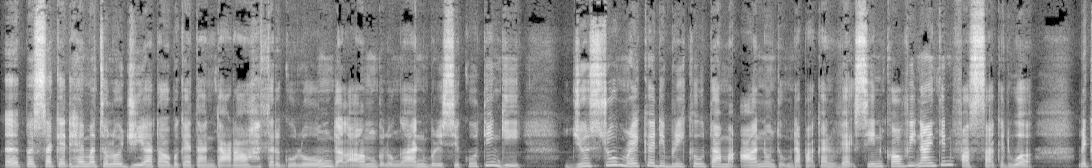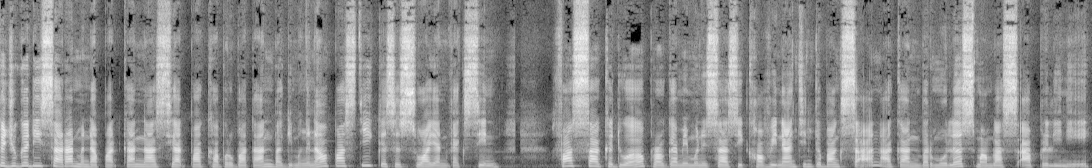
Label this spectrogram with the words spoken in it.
Eh, pesakit hematologi atau berkaitan darah tergolong dalam golongan berisiko tinggi. Justru mereka diberi keutamaan untuk mendapatkan vaksin COVID-19 fasa kedua. Mereka juga disaran mendapatkan nasihat pakar perubatan bagi mengenal pasti kesesuaian vaksin. Fasa kedua program imunisasi COVID-19 kebangsaan akan bermula 19 April ini.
